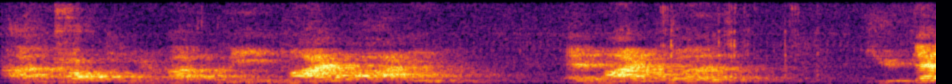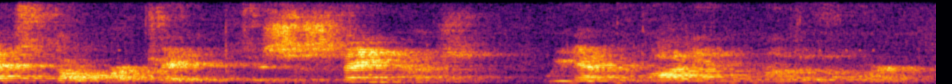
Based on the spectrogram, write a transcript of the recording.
I'm talking about me, my body, and my blood. You, that's our partake. To sustain us, we have the body and the blood of the Lord.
